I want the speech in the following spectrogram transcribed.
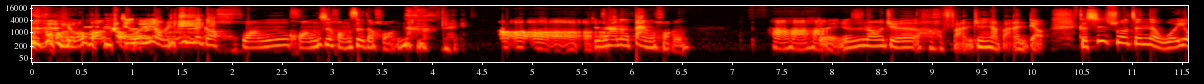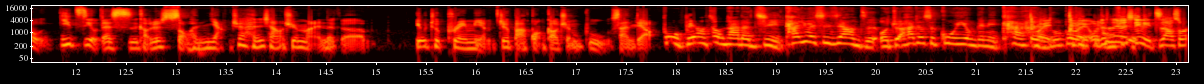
硫磺就是没有，就是那个黄黄是黄色的黄的，对，哦哦哦哦哦哦，就是它那个蛋黄，好好好，对，就是然后觉得好烦，就很想把它按掉。可是说真的，我有一直有在思考，就是手很痒，就很想要去买那个 YouTube Premium，就把广告全部删掉。不，不要中他的计，他越是这样子，我觉得他就是故意用给你看很多。对，我就是因为心里知道说，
